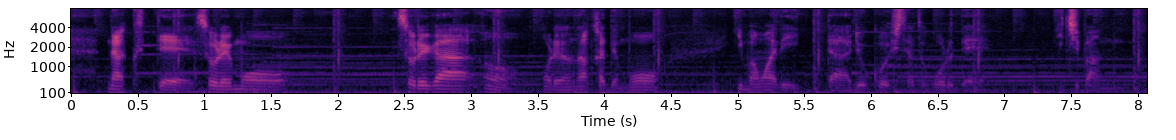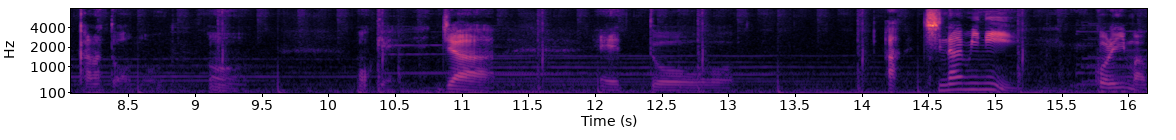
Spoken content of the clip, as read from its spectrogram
なくてそれもそれが、うん、俺の中でも今まで行った旅行したところで一番かなとは思う。うん、OK じゃあえっとあちなみにこれ今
